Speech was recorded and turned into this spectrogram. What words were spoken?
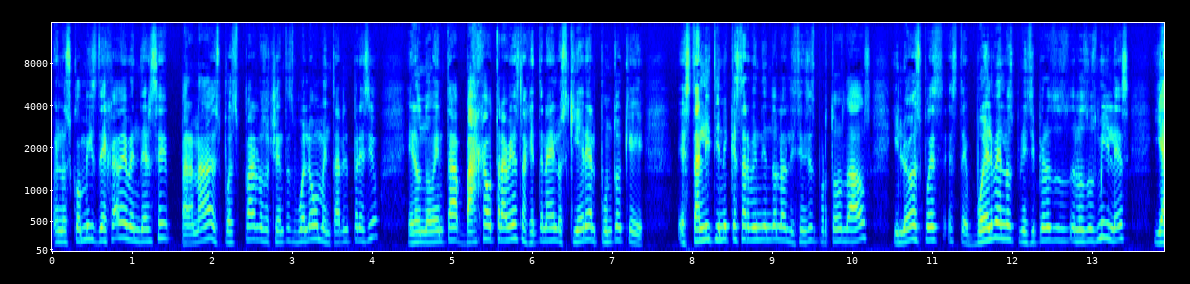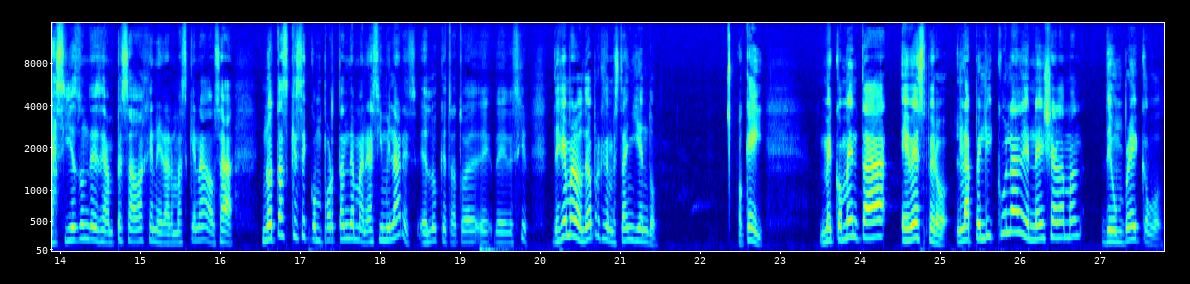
en los cómics deja de venderse para nada, después para los 80 vuelve a aumentar el precio, en los 90 baja otra vez, la gente nadie los quiere al punto que Stanley tiene que estar vendiendo las licencias por todos lados y luego después este, vuelve en los principios de los 2000 y así es donde se ha empezado a generar más que nada. O sea, notas que se comportan de maneras similares, es lo que trato de, decir. Déjenme los leo porque se me están yendo. Ok, me comenta Evespero, la película de Nate Shyamalan de Unbreakable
